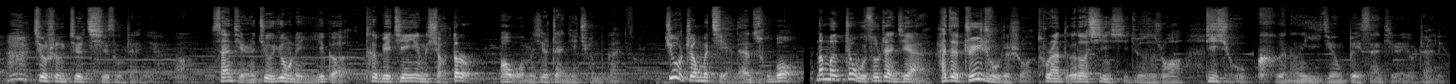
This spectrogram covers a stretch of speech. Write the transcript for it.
就剩这七艘战舰啊。三体人就用了一个特别坚硬的小豆儿，把我们这些战舰全部干掉，就这么简单粗暴。那么这五艘战舰还在追逐的时候，突然得到信息，就是说地球可能已经被三体人要占领了，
